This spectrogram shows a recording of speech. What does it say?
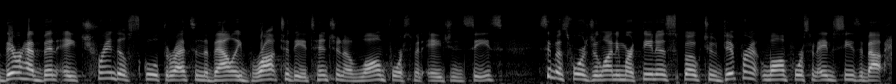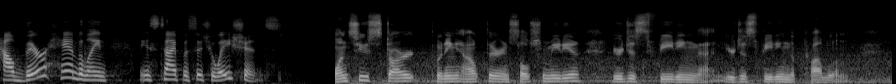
There have been a trend of school threats in the valley brought to the attention of law enforcement agencies. CBS 4's Jelani Martinez spoke to different law enforcement agencies about how they're handling these type of situations. Once you start putting out there in social media, you're just feeding that. You're just feeding the problem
